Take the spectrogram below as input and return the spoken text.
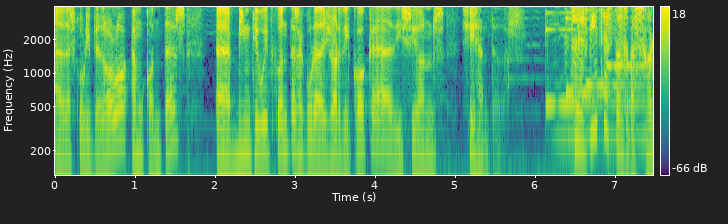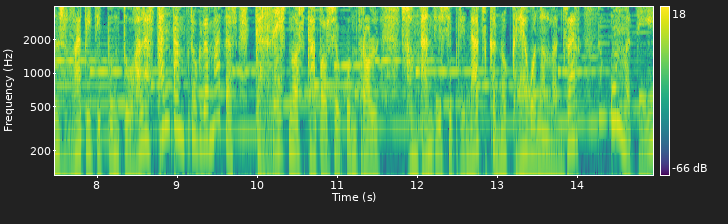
a descobrir Pedrolo amb contes, eh, 28 contes a cura de Jordi Coca, edicions 62. Les vides dels bessons ràpid i puntual estan tan programades que res no escapa al seu control. Són tan disciplinats que no creuen en l'atzar. Un matí,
